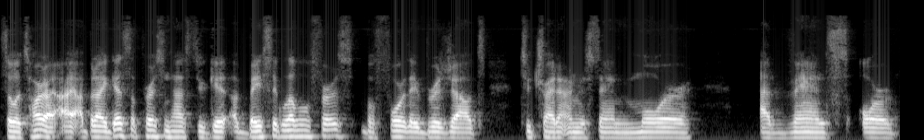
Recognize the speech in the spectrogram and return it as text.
so it's hard. I, I, but I guess a person has to get a basic level first before they bridge out to try to understand more advanced or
